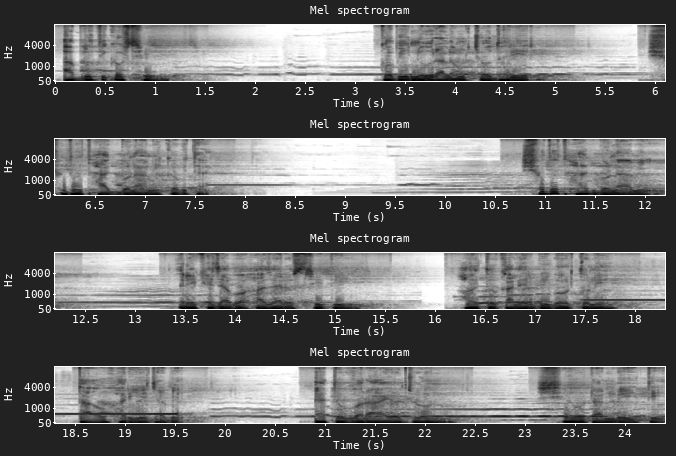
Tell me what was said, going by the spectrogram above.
আবৃত্তি করছি কবি নূর আলম চৌধুরীর শুধু থাকব না আমি কবিতা। শুধু থাকব না আমি। রেখে যাব হাজারো স্মৃতি। হয়তো কালের বিবর্তনে তাও হারিয়ে যাবে। এত বড় আয়োজন, সেও টানবে ইতি।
